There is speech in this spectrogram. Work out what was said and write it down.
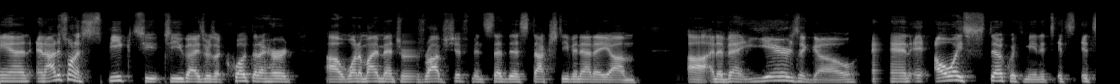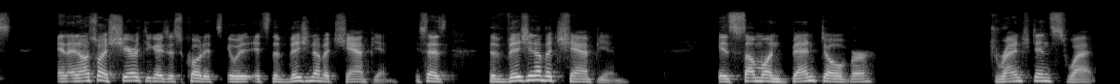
and and I just want to speak to to you guys. There's a quote that I heard. Uh, one of my mentors, Rob Schiffman, said this. Dr. Stephen at a um, uh, an event years ago, and it always stuck with me. And it's it's it's and, and I just want to share with you guys this quote. It's it was, it's the vision of a champion. He says, "The vision of a champion is someone bent over, drenched in sweat,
